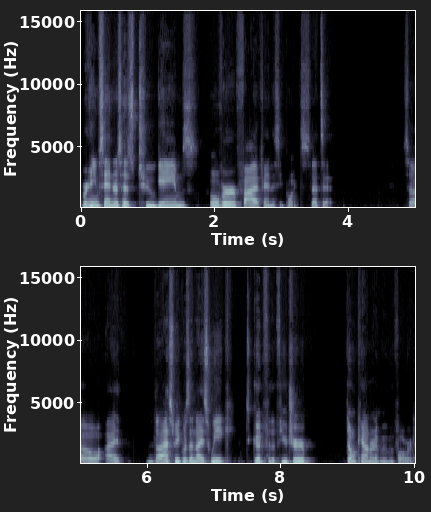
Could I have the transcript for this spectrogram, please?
Raheim Sanders has two games over five fantasy points. That's it. So I last week was a nice week. It's good for the future. Don't count on it moving forward.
